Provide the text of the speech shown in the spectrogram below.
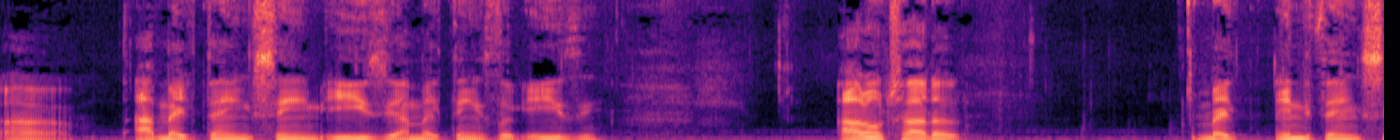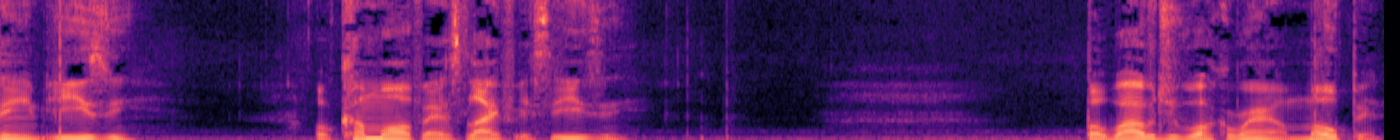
uh, I make things seem easy. I make things look easy. I don't try to make anything seem easy or come off as life is easy. But why would you walk around moping?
